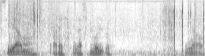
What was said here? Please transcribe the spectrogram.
Siyam. Are, last bull. Oh. Yun na oh.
